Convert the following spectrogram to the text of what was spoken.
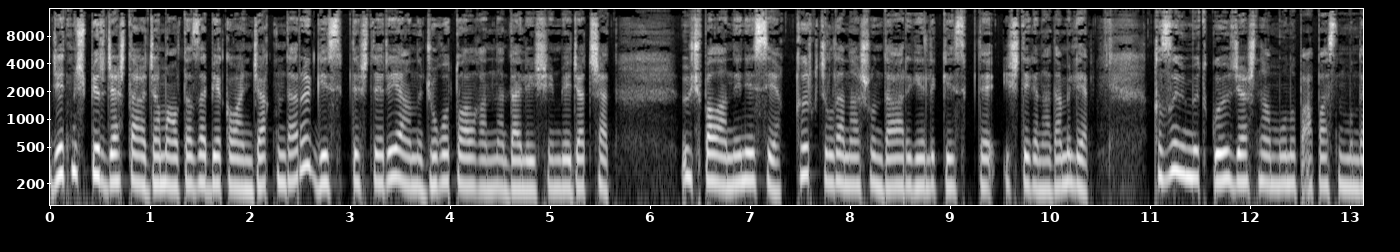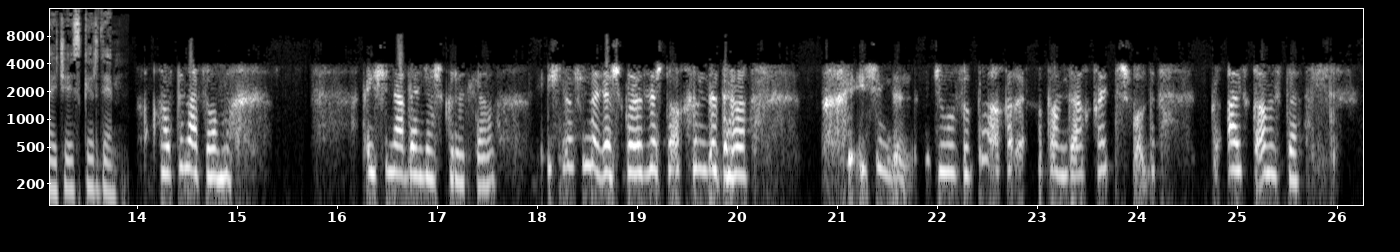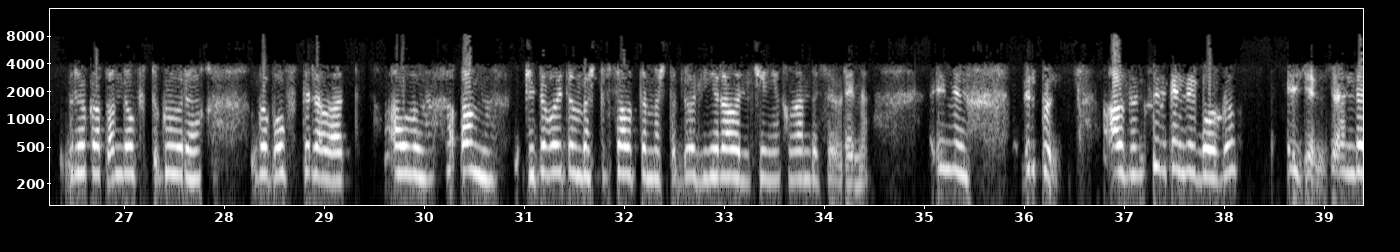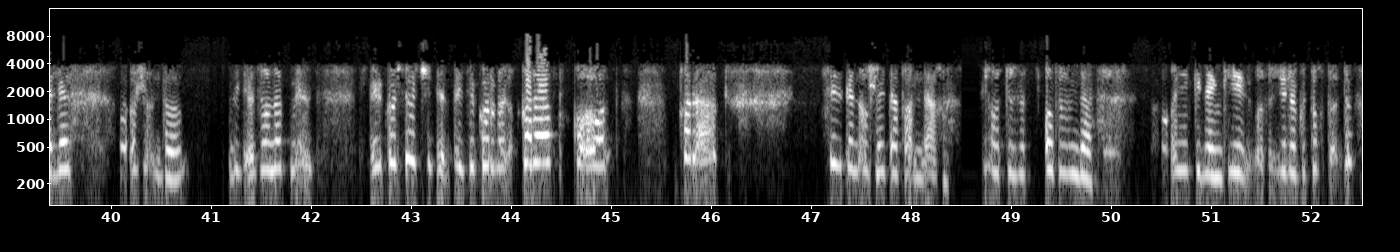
жетимиш бир жаштагы жамал тазабекованын жакындары кесиптештери аны жоготуп алганына дали ишенбей жатышат. Үч баланын энеси кырк жылдан ашуун дарыгерлик кесипте иштеген адам эле. Кызы үмүт көз жашына муунуп апасын мындайча эскерди алтын апам ишин абдан жакшы көрөт эле ал ишин ушундай жакшы көрөт эле что акырында дагы ишинден жуузуп акыры апам дагы кайтыш болду. Айтканбыз да бирок апамдын опыту көбүрөөк көп опыт бере алат ал апам рядовойдон баштап заводдон баштап до генерала лечение кылган да все время. Эми бир күн алдын келгендей болду? Эжем жанында эле ошондо. Видеозвонок менен бир көрсөтчү деп бизди көргөн. Карап койгон карап. Сезген окшойт апам дагы. Отузунда он экиден кийин жүрөгү токтоду.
